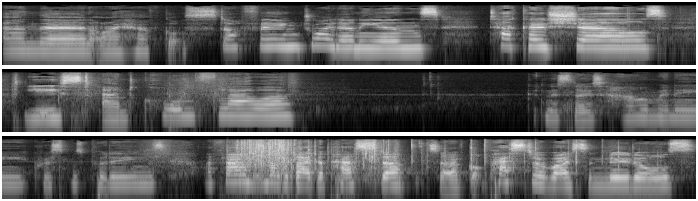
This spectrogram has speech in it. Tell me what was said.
and then I have got stuffing, dried onions, taco shells, yeast and corn flour. Goodness knows how many Christmas puddings. I found another bag of pasta, so I've got pasta, rice and noodles.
